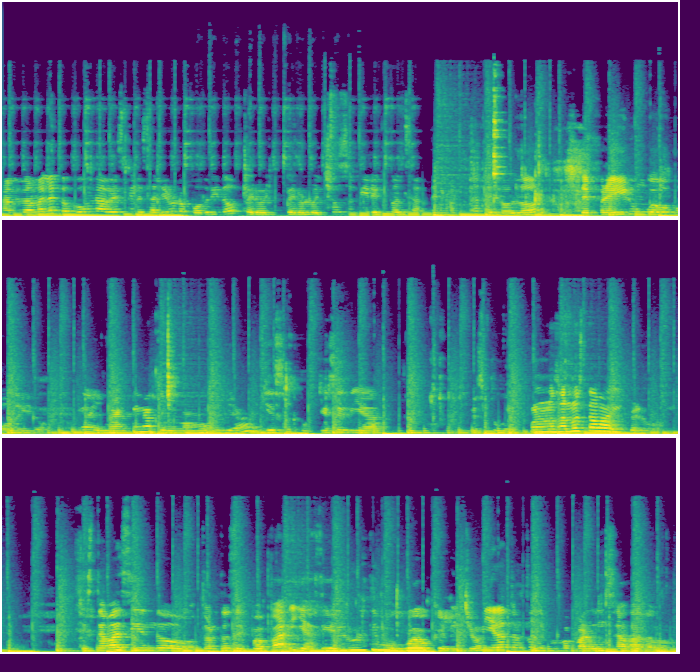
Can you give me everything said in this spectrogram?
A mi mamá le tocó una vez que le saliera uno podrido, pero, pero lo echó directo al sartén. Imagínate el olor de freír un huevo podrido. Imagínate mi mamá día, y eso porque ese día estuve. Bueno, o sea, no estaba ahí, pero estaba haciendo tortas de papa y así el último huevo que le echó, y era tortas de papa para un sábado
